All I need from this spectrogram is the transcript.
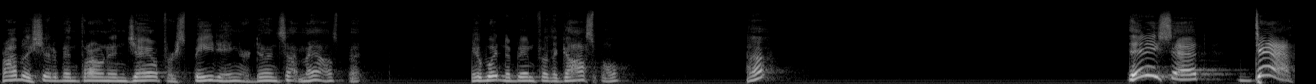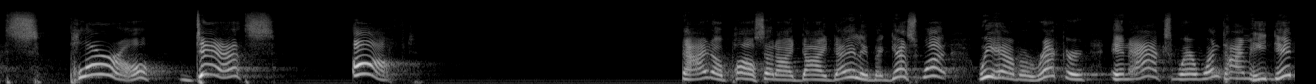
Probably should have been thrown in jail for speeding or doing something else, but it wouldn't have been for the gospel. Huh? Then he said, deaths, plural, deaths oft. Now, I know Paul said I die daily, but guess what? We have a record in Acts where one time he did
